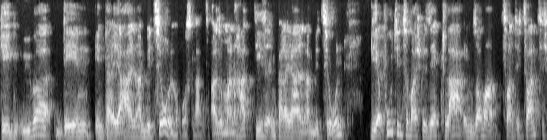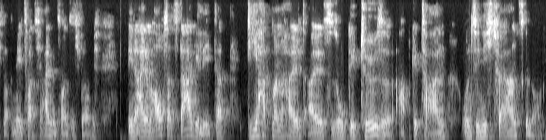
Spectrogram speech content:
gegenüber den imperialen Ambitionen Russlands. Also man hat diese imperialen Ambitionen, die ja Putin zum Beispiel sehr klar im Sommer 2020, nee, 2021, glaube ich, in einem Aufsatz dargelegt hat, die hat man halt als so Getöse abgetan und sie nicht für ernst genommen.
